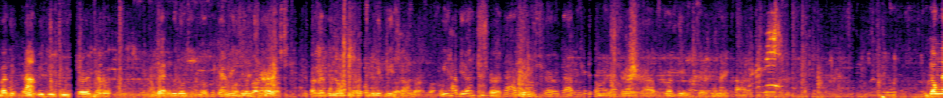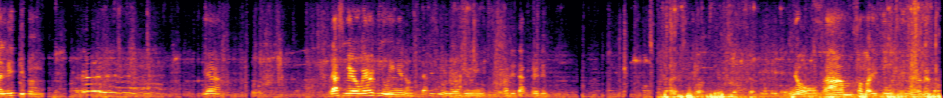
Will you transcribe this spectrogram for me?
Remember they can't be using the church and well, we don't even know if we can reach the church because of the number of limitation. We have your shirt, I have your shirt, I have Cameron shirt, I have Brazil shirt in my car. A little. Yeah. That's where we are viewing, you know. That is where we are viewing. But that's where the No, um, somebody told me. I remember.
